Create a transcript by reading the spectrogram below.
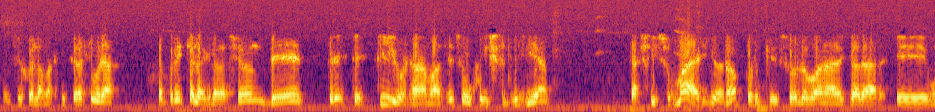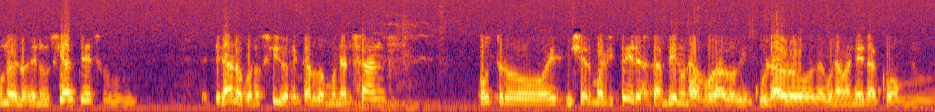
Consejo de la Magistratura. Se aprecia la declaración de tres testigos nada más. Es un juicio, diría, casi sumario, ¿no? Porque solo van a declarar eh, uno de los denunciantes, un veterano conocido, Ricardo Moner Sanz, otro es Guillermo Lipera, también un abogado vinculado de alguna manera con,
